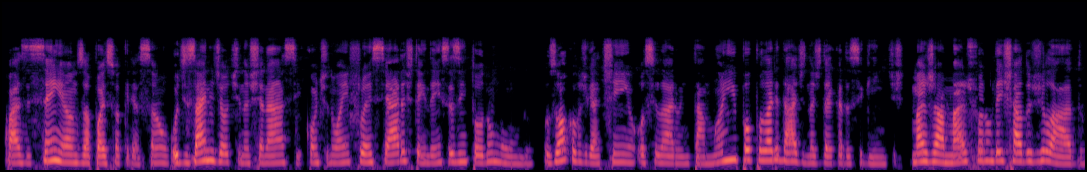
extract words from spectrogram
quase 100 anos após sua criação, o design de Altina Chenassi continua a influenciar as tendências em todo o mundo. Os óculos gatinho oscilaram em tamanho e popularidade nas décadas seguintes, mas jamais foram deixados de lado.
